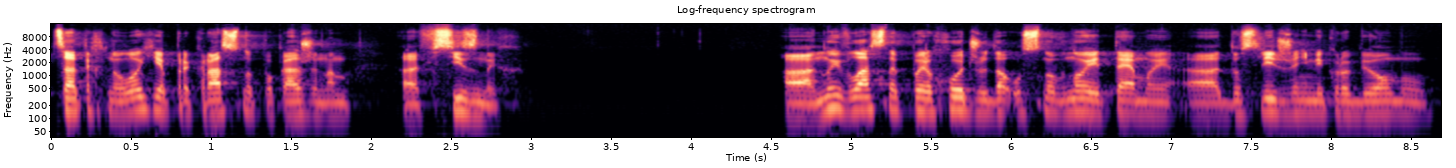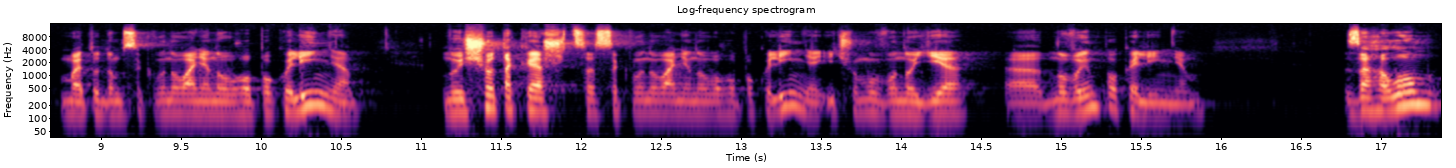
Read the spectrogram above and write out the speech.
ця технологія прекрасно покаже нам е, всі з них. Ну і власне переходжу до основної теми е, дослідження мікробіому методом секвенування нового покоління. Ну і що таке ж це секвенування нового покоління і чому воно є е, новим поколінням? Загалом,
